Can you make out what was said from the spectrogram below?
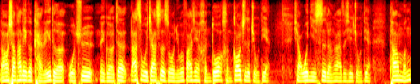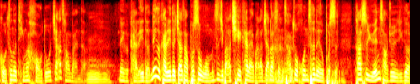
然后像他那个凯雷德，我去那个在拉斯维加斯的时候，你会发现很多很高级的酒店，像威尼斯人啊这些酒店，他门口真的停了好多加长版的嗯那个凯雷德。那个凯雷德加长不是我们自己把它切开来，把它加的很长做婚车那个不是，它是原厂就是一个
